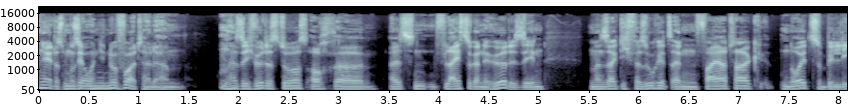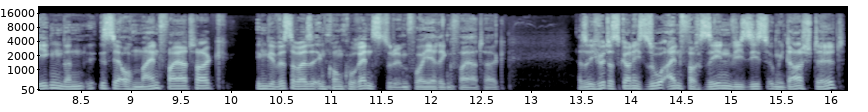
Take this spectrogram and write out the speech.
Nee, das muss ja auch nicht nur Vorteile haben. Also ich würde es durchaus auch äh, als vielleicht sogar eine Hürde sehen. Man sagt, ich versuche jetzt einen Feiertag neu zu belegen, dann ist ja auch mein Feiertag in gewisser Weise in Konkurrenz zu dem vorherigen Feiertag. Also ich würde das gar nicht so einfach sehen, wie sie es irgendwie darstellt.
